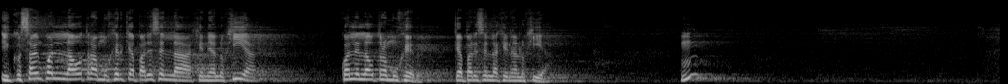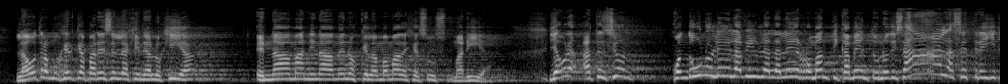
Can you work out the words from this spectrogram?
¿Y saben cuál es la otra mujer que aparece en la genealogía? ¿Cuál es la otra mujer que aparece en la genealogía? ¿Mm? La otra mujer que aparece en la genealogía es nada más ni nada menos que la mamá de Jesús, María. Y ahora, atención, cuando uno lee la Biblia, la lee románticamente, uno dice, ah, las estrellas,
